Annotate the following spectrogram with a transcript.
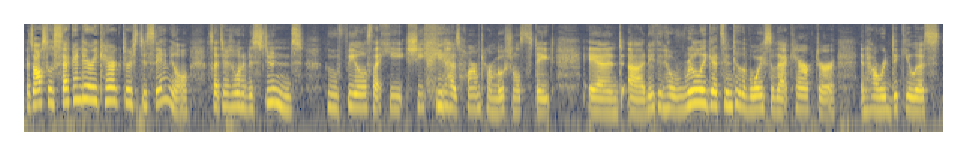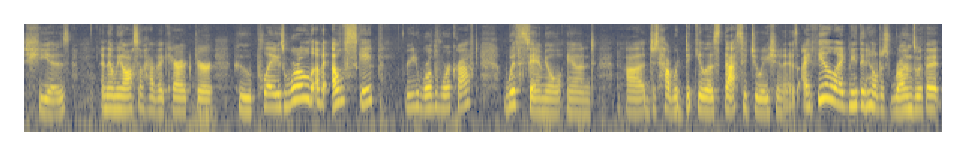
There's also secondary characters to Samuel, such as one of his students who feels that he she he has harmed her emotional state, and uh, Nathan Hill really gets into the voice of that character and how ridiculous she is. And then we also have a character who plays World of Elfscape, read World of Warcraft with Samuel and uh, just how ridiculous that situation is. I feel like Nathan Hill just runs with it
